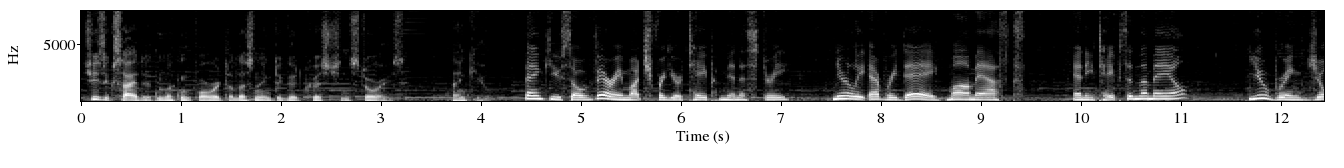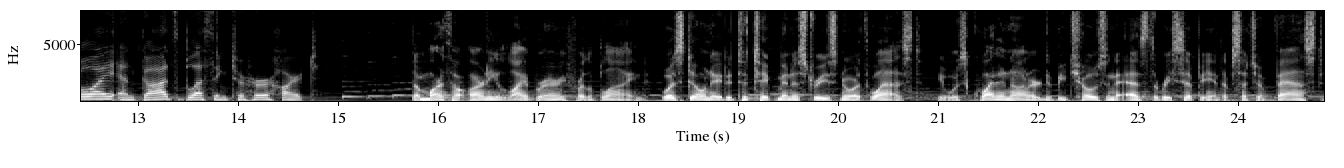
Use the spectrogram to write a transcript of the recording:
She's excited and looking forward to listening to good Christian stories. Thank you. Thank you so very much for your tape ministry. Nearly every day, Mom asks, Any tapes in the mail? You bring joy and God's blessing to her heart. The Martha Arney Library for the Blind was donated to Tape Ministries Northwest. It was quite an honor to be chosen as the recipient of such a vast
